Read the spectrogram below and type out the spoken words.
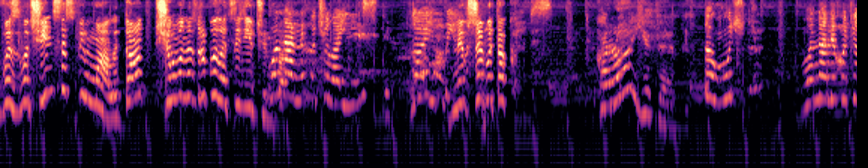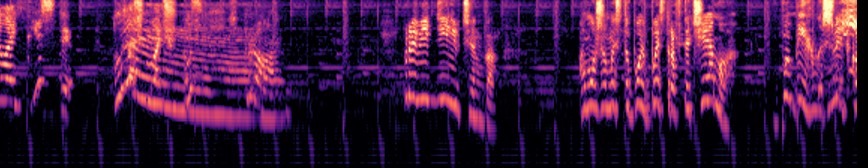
Ви злочинця спіймали, так? Що вона зробила ця дівчинка? Вона не хотіла їсти. Та й Невже ви так караєте? Тому що вона не хотіла їсти. Дуже смачну справу. Привіт, дівчинка. А може ми з тобою швидко втечемо? Побігли швидко.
